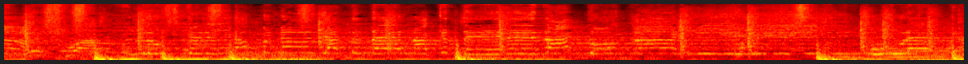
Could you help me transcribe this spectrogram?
ਲੁੱਟਣ ਟੱਪਣਾ ਜੱਟ ਪੂਰੇ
